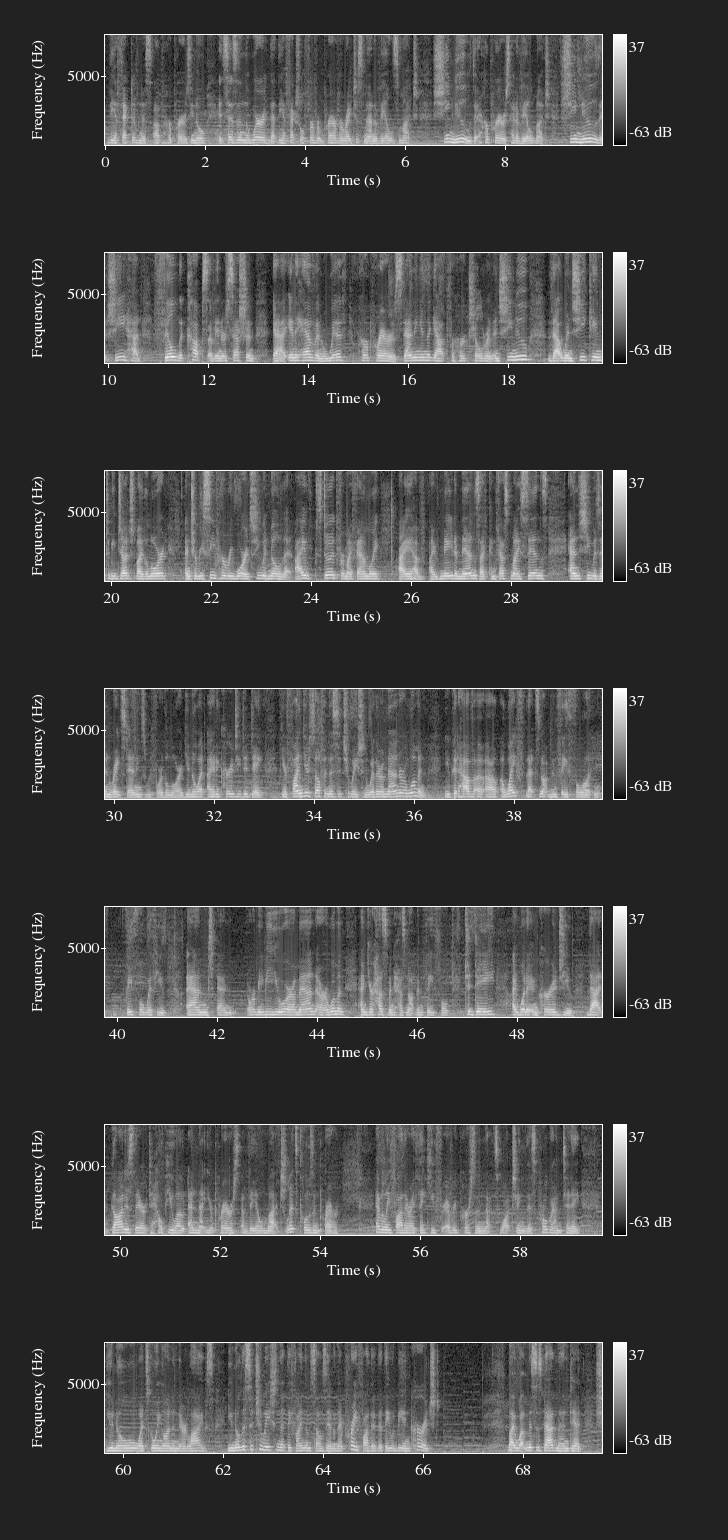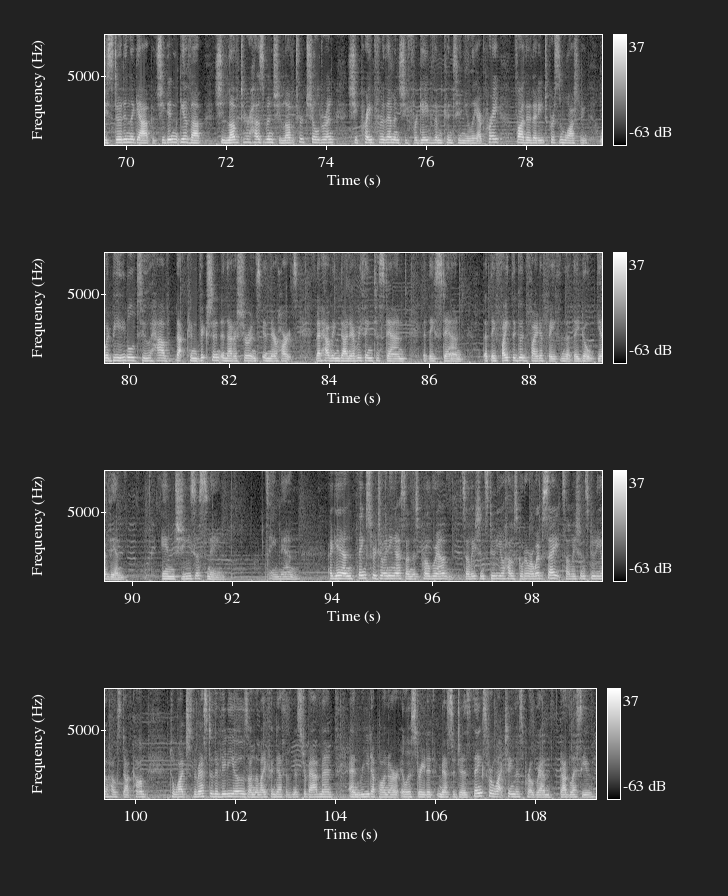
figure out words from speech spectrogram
the effectiveness of her prayers. You know, it says in the word that the effectual, fervent prayer of a righteous man avails much. She knew that her prayers had availed much. She knew that she had filled the cups of intercession uh, in heaven with her prayers, standing in the gap for her children. And she knew that when she came to be judged by the Lord and to receive her rewards, she would know that I've stood for my family. I have I've made amends, I've confessed my sins, and she was in right standings before the Lord. You know what? I'd encourage you today, if you find yourself in this situation, whether a man or a woman, you could have a, a, a wife that's not been faithful on, faithful with you, and and or maybe you are a man or a woman and your husband has not been faithful. Today, I want to encourage you that God is there to help you out and that your prayers avail much. Let's close in prayer. Heavenly Father, I thank you for every person that's watching this program today. You know what's going on in their lives. You know the situation that they find themselves in. And I pray, Father, that they would be encouraged by what Mrs. Badman did. She stood in the gap and she didn't give up. She loved her husband, she loved her children, she prayed for them, and she forgave them continually. I pray, Father, that each person watching would be able to have that conviction and that assurance in their hearts that having done everything to stand, that they stand, that they fight the good fight of faith, and that they don't give in. In Jesus' name, amen. Again, thanks for joining us on this program, Salvation Studio House. Go to our website, salvationstudiohouse.com, to watch the rest of the videos on the life and death of Mr. Badman and read up on our illustrated messages. Thanks for watching this program. God bless you.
